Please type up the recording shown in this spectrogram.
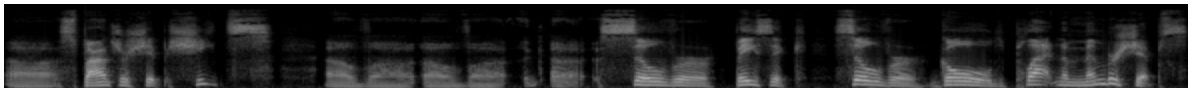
uh, sponsorship sheets of uh, of silver basic silver, gold, platinum memberships.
